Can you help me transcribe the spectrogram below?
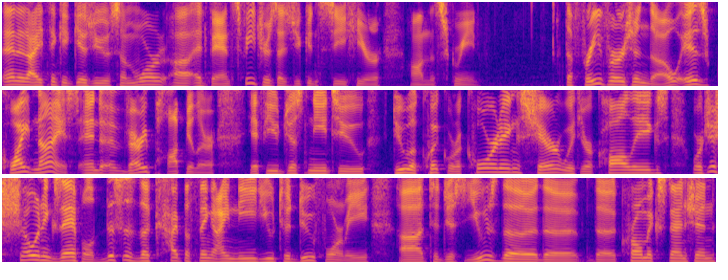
And it, I think it gives you some more uh, advanced features as you can see here on the screen. The free version, though, is quite nice and uh, very popular if you just need to do a quick recording, share it with your colleagues, or just show an example. This is the type of thing I need you to do for me uh, to just use the, the, the Chrome extension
